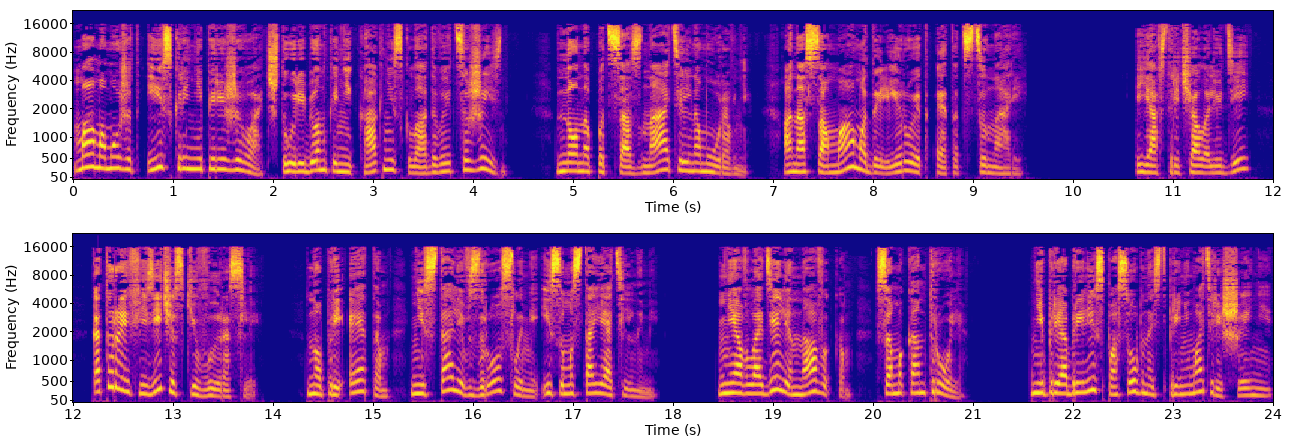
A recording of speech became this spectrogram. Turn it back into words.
мама может искренне переживать, что у ребенка никак не складывается жизнь, но на подсознательном уровне она сама моделирует этот сценарий. Я встречала людей, которые физически выросли, но при этом не стали взрослыми и самостоятельными, не овладели навыком самоконтроля, не приобрели способность принимать решения,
